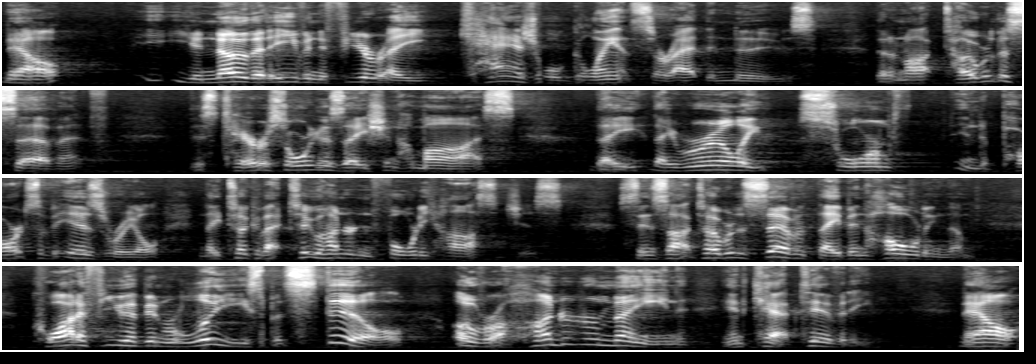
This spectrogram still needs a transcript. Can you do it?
Now, you know that even if you're a casual glancer at the news, that on October the 7th, this terrorist organization, Hamas, they, they really swarmed into parts of Israel, and they took about 240 hostages. Since October the 7th, they've been holding them. Quite a few have been released, but still over 100 remain in captivity. Now,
